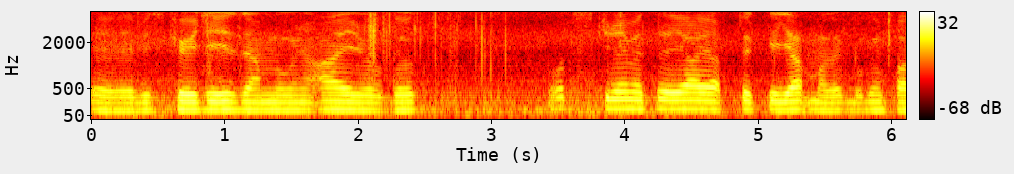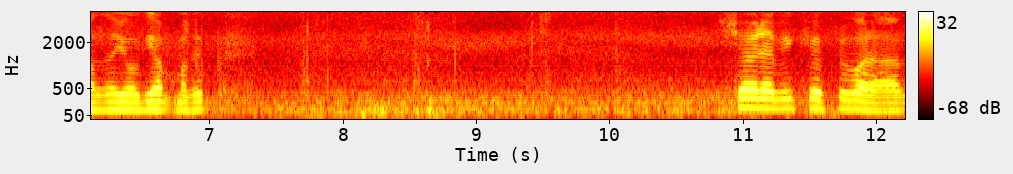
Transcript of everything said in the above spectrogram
Ee, biz Köyceğiz'den bugün ayrıldık. 30 kilometre yağ yaptık diye yapmadık. Bugün fazla yol yapmadık. Şöyle bir köprü var abi.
